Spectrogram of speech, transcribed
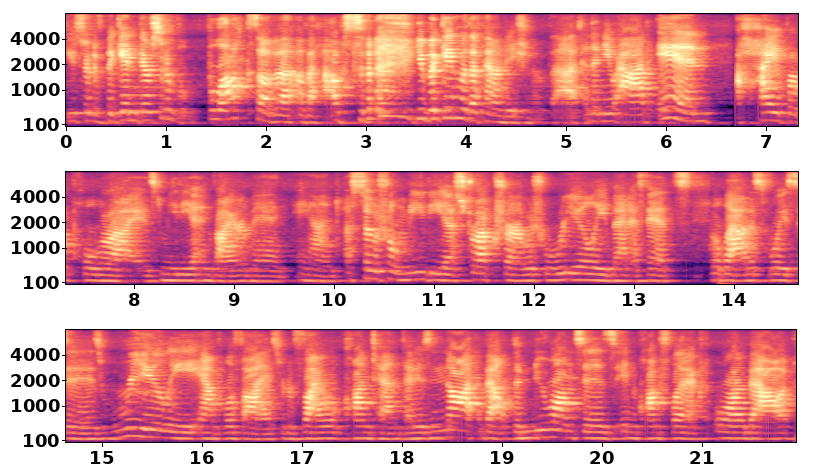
you sort of begin there's sort of blocks of a, of a house you begin with a foundation of that and then you add in a hyper polarized media environment and a social media structure which really benefits the loudest voices, really amplifies sort of viral content that is not about the nuances in conflict or about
